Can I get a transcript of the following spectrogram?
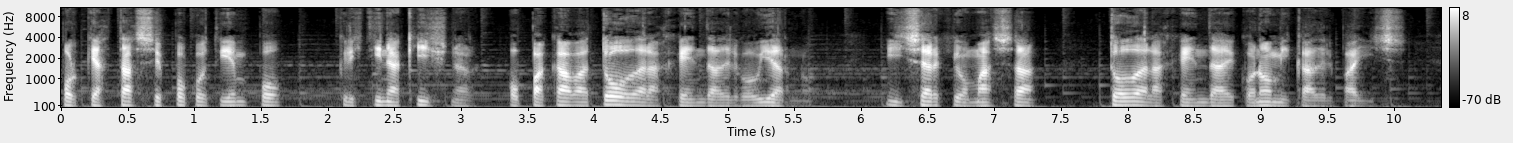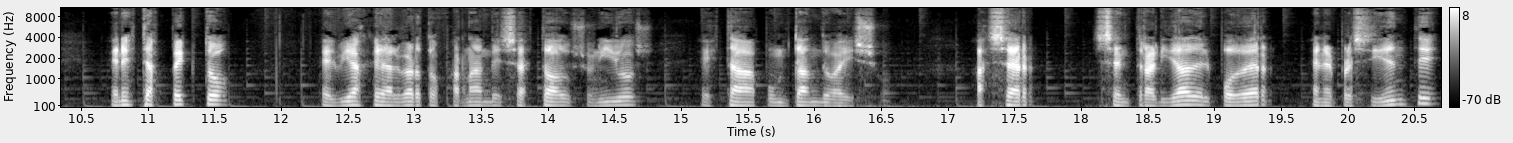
porque hasta hace poco tiempo Cristina Kirchner opacaba toda la agenda del gobierno y Sergio Massa toda la agenda económica del país. En este aspecto, el viaje de Alberto Fernández a Estados Unidos está apuntando a eso, a ser centralidad del poder en el presidente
